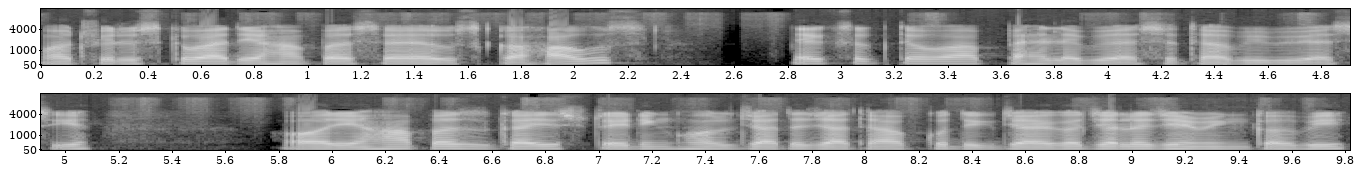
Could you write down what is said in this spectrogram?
और फिर उसके बाद यहाँ पर है उसका हाउस देख सकते हो आप, पहले भी ऐसे थे, अभी भी वैसी है। और यहाँ पर गाइस ट्रेडिंग हॉल जाते जाते आपको दिख जाएगा, जले जेमिंग का भी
